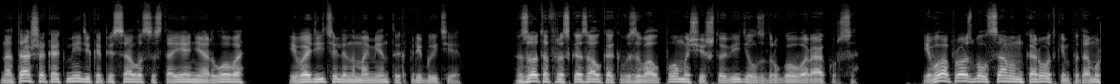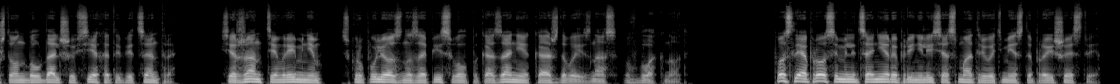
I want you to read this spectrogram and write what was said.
Наташа, как медик, описала состояние Орлова и водителя на момент их прибытия. Зотов рассказал, как вызывал помощь и что видел с другого ракурса. Его опрос был самым коротким, потому что он был дальше всех от эпицентра. Сержант тем временем скрупулезно записывал показания каждого из нас в блокнот. После опроса милиционеры принялись осматривать место происшествия.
